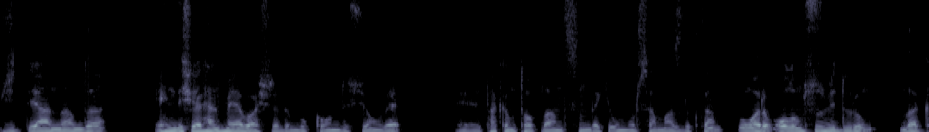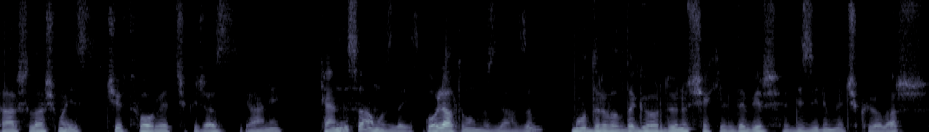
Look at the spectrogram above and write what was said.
Ciddi anlamda endişelenmeye başladım bu kondisyon ve e, takım toplantısındaki umursamazlıktan. Umarım olumsuz bir durumla karşılaşmayız. Çift forvet çıkacağız. Yani kendi sahamızdayız. Gol atmamız lazım. Motherwell'da gördüğünüz şekilde bir dizilimle çıkıyorlar.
